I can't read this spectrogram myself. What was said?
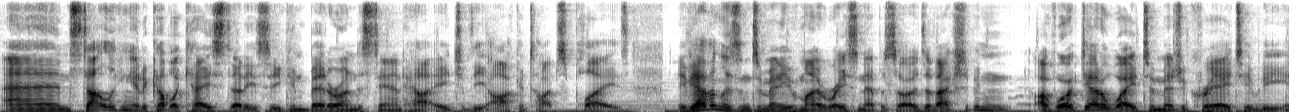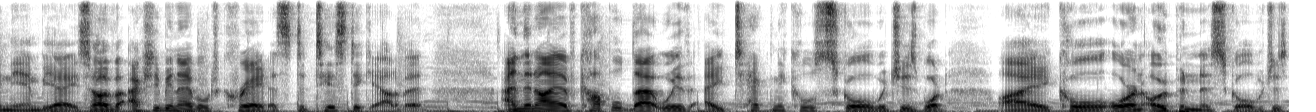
and start looking at a couple of case studies so you can better understand how each of the archetypes plays. If you haven't listened to many of my recent episodes, I've actually been I've worked out a way to measure creativity in the NBA. So I've actually been able to create a statistic out of it. And then I have coupled that with a technical score, which is what I call, or an openness score, which is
